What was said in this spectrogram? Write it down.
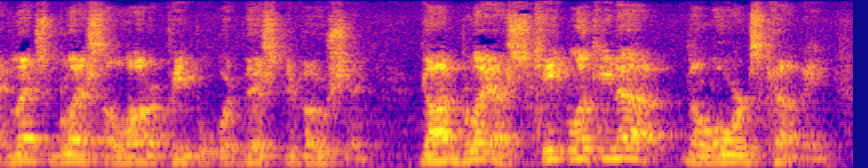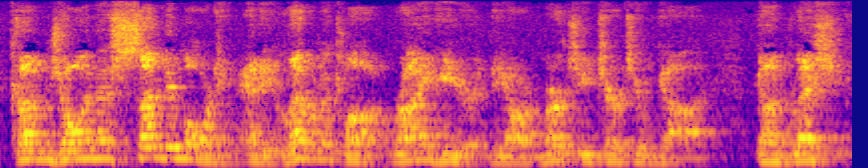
and let's bless a lot of people with this devotion. God bless. Keep looking up. The Lord's coming. Come join us Sunday morning at 11 o'clock right here at the Armuchee Church of God. God bless you.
